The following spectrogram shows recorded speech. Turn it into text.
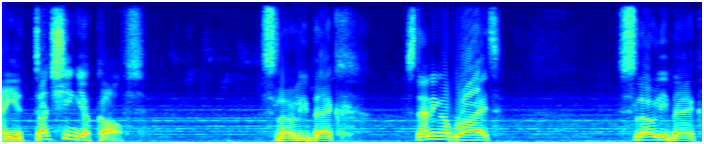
and you're touching your calves. Slowly back, standing upright, slowly back,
